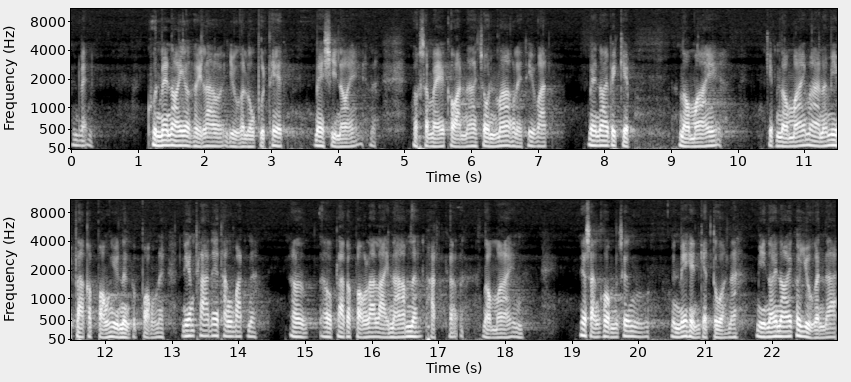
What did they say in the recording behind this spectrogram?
ท่านแบ่ง คุณแม่น้อยก็เคยเล่าอยู่กับหลวงปู่เทศ แม่ชีน้อยนะบอกสมัยก่อนนะจนมากเลยที่วัด แม่น้อยไปเก็บหน่อไม้ เก็บหน่อไม้มานะมีปลากระป๋องอยู่หนึ่งกระป๋องนะเลี้ยงพระได้ทั้งวัดนะเอาเอาปลากระป๋องละลายน้ำนะผัดกับหน่อไม้เนี่ยสังคมซึ่งมันไม่เห็นแก่ตัวนะมีน้อยๆ ก็อยู่กันได้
